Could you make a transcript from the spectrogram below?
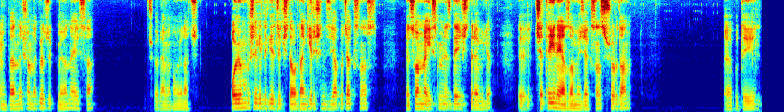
Ben de şu anda gözükmüyor. Neyse. Şöyle hemen oyun aç. Oyun bu şekilde gelecek işte oradan girişinizi yapacaksınız. E sonra isminizi değiştirebilip e, chat'e yine yazamayacaksınız. Şuradan e, bu değil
